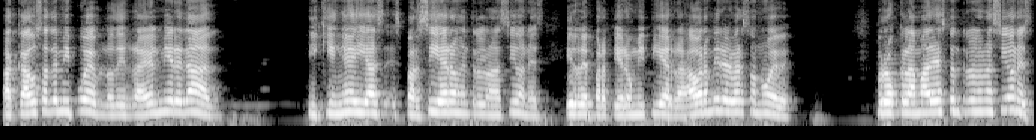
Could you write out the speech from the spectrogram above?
a causa de mi pueblo, de Israel mi heredad, y quien ellas esparcieron entre las naciones y repartieron mi tierra. Ahora mire el verso 9. Proclamad esto entre las naciones,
